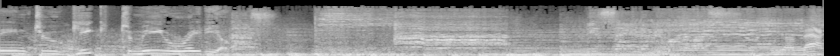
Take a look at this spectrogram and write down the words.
Listening to Geek to Me Radio. We are back.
